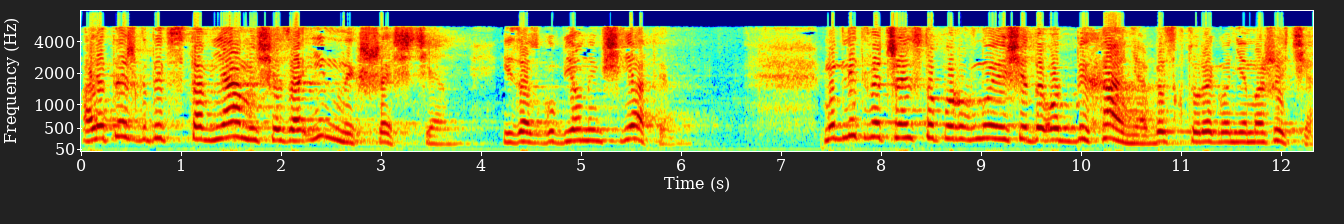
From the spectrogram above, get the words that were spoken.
ale też gdy wstawiamy się za innych chrześcijan i za zgubionym światem. Modlitwę często porównuje się do oddychania, bez którego nie ma życia.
